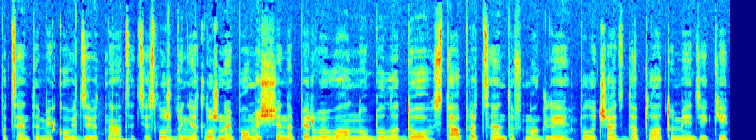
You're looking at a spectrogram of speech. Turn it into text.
пациентами COVID-19. И служба неотложной помощи на первую волну было до 100% могли получать доплату медики.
